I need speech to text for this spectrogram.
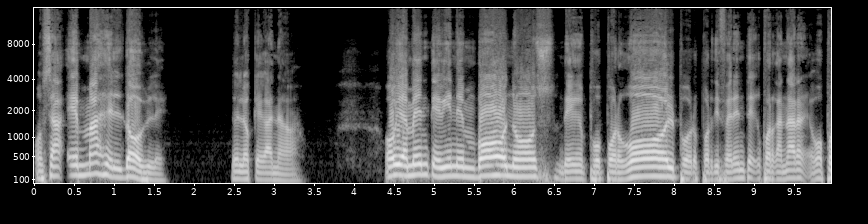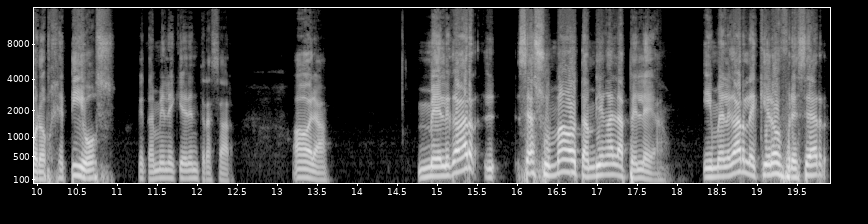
O sea, es más del doble de lo que ganaba. Obviamente vienen bonos de, por, gol, por, por diferente, por ganar o por objetivos que también le quieren trazar. Ahora, Melgar se ha sumado también a la pelea y Melgar le quiere ofrecer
